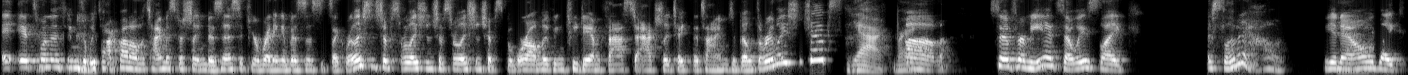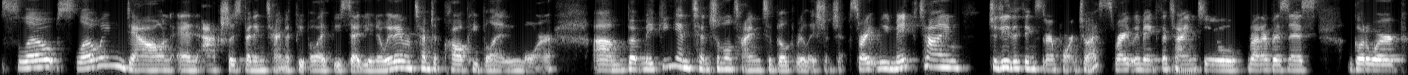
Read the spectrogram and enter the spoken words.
it, it's one of the things that we talk about all the time, especially in business. If you're running a business, it's like relationships, relationships, relationships, but we're all moving too damn fast to actually take the time to build the relationships. Yeah, right. Um, so for me, it's always like slow down you know like slow slowing down and actually spending time with people like you said you know we don't have time to call people anymore um, but making intentional time to build relationships right? We make time to do the things that are important to us right? We make the time to run our business go to work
